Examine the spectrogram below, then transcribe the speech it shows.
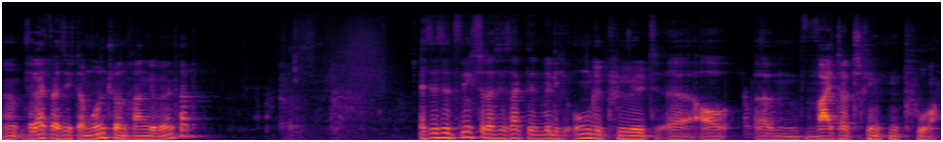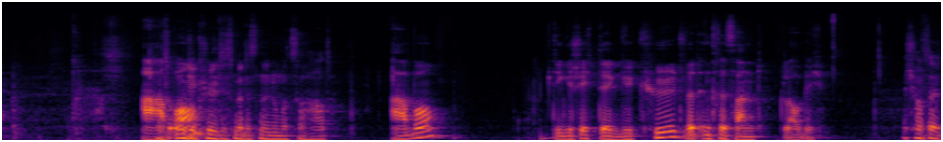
Äh, Vielleicht, weil sich der Mund schon dran gewöhnt hat. Es ist jetzt nicht so, dass ich sage, den will ich ungekühlt äh, auch, ähm, weiter trinken pur. Also Aber, ungekühlt ist mir das eine Nummer zu hart. aber die Geschichte gekühlt wird interessant, glaube ich. Ich hoffe,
